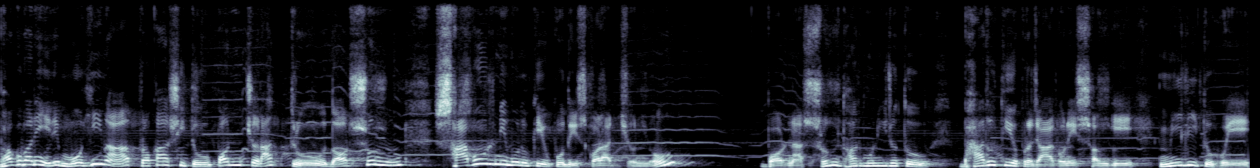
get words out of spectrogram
ভগবানের মহিমা প্রকাশিত পঞ্চরাত্র দর্শন সাবর্ণিমনুকে উপদেশ করার জন্য বর্ণাশ্রম ধর্মনিরত ভারতীয় প্রজাগণের সঙ্গে মিলিত হয়ে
